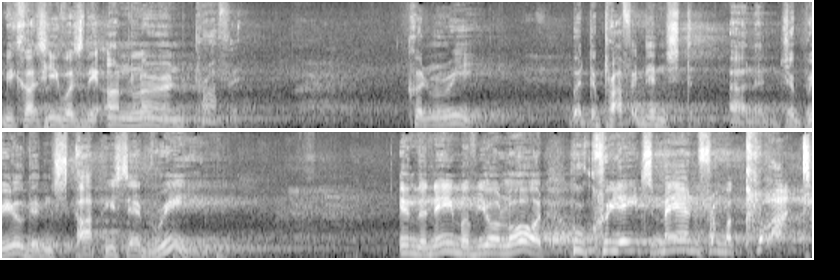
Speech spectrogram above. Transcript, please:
because he was the unlearned prophet. Couldn't read. But the prophet didn't. St- uh, Jabril didn't stop. He said, Read. In the name of your Lord, who creates man from a clot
